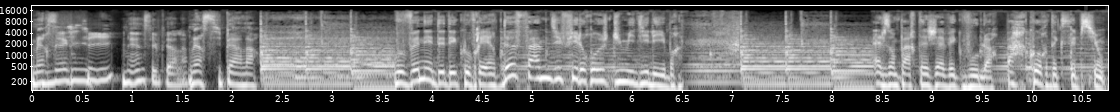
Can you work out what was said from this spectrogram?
Merci. Merci, Merci Perla. Merci Perla. Vous venez de découvrir deux femmes du fil rouge du Midi Libre. Elles ont partagé avec vous leur parcours d'exception.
